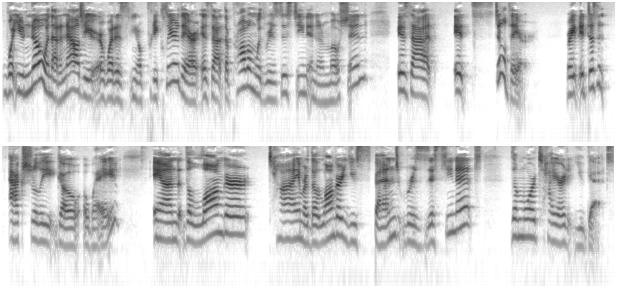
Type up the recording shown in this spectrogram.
what you know in that analogy, or what is, you know, pretty clear there, is that the problem with resisting an emotion is that it's still there, right? It doesn't actually go away. And the longer time or the longer you spend resisting it, the more tired you get,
